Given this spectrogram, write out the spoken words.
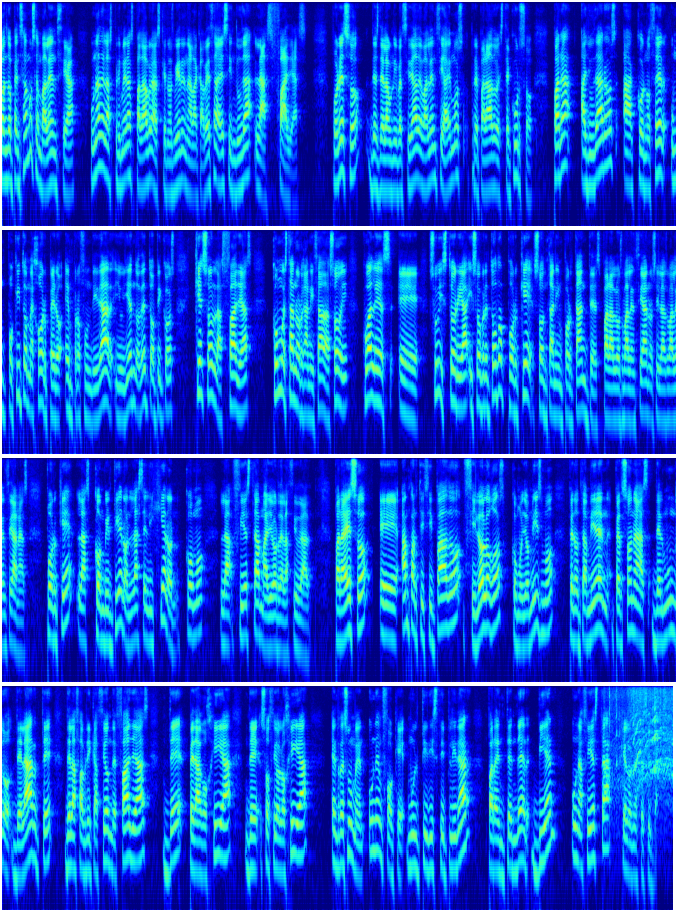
Cuando pensamos en Valencia, una de las primeras palabras que nos vienen a la cabeza es sin duda las fallas. Por eso, desde la Universidad de Valencia hemos preparado este curso para ayudaros a conocer un poquito mejor, pero en profundidad y huyendo de tópicos, qué son las fallas, cómo están organizadas hoy, cuál es eh, su historia y sobre todo por qué son tan importantes para los valencianos y las valencianas, por qué las convirtieron, las eligieron como la fiesta mayor de la ciudad. Para eso eh, han participado filólogos, como yo mismo, pero también personas del mundo del arte, de la fabricación de fallas, de pedagogía, de sociología. En resumen, un enfoque multidisciplinar para entender bien una fiesta que lo necesita.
